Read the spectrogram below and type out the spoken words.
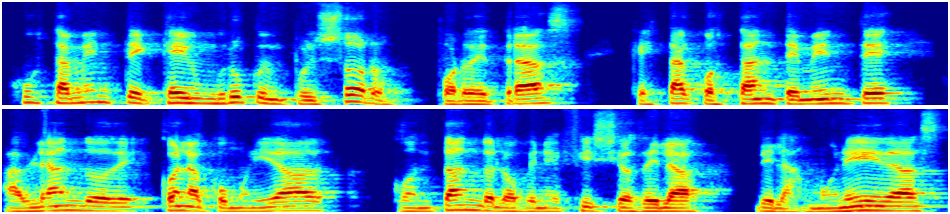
justamente que hay un grupo impulsor por detrás que está constantemente hablando con la comunidad, contando los beneficios de, las monedas,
